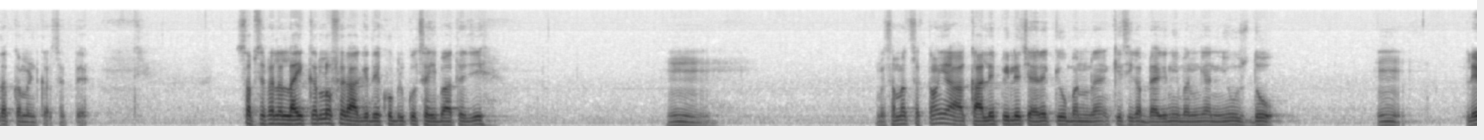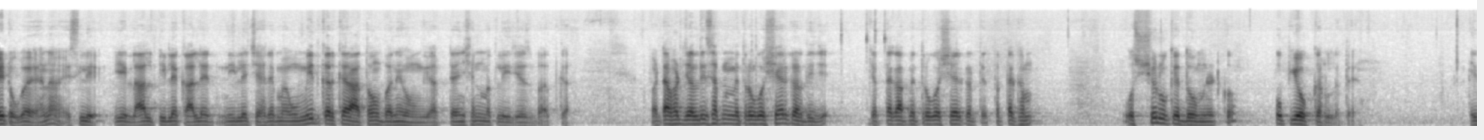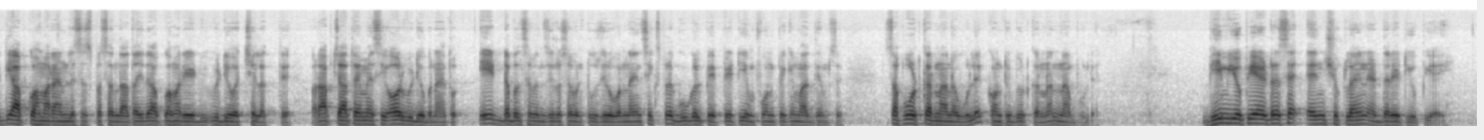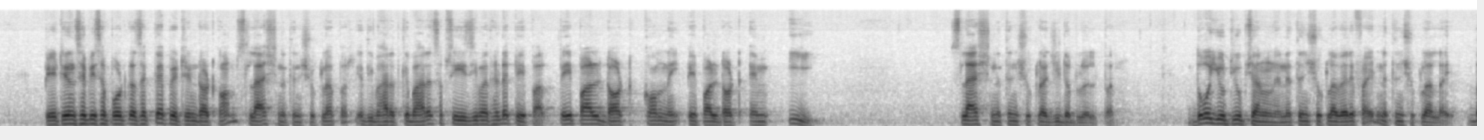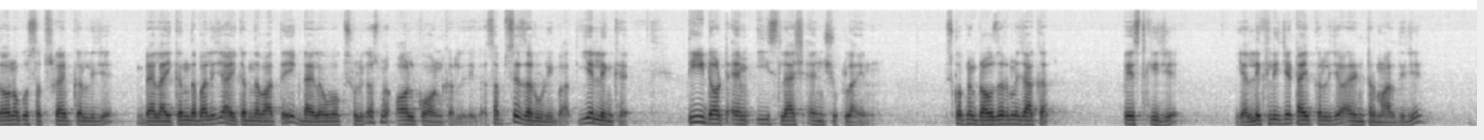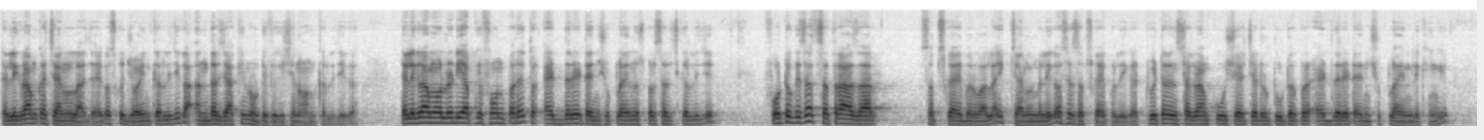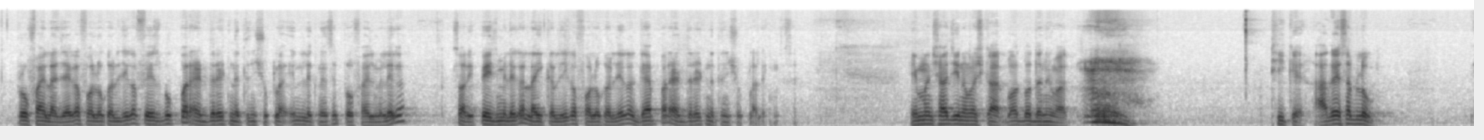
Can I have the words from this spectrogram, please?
तक कमेंट कर सकते हैं। सबसे पहले लाइक कर लो, फिर आगे देखो। बिल्कुल सही बात है जी। हम्म। मैं समझ सकता हूँ, या काले पीले चेहरे क्यों बन रहे हैं? किसी का बैगनी बन गया न्यूज़ दो। हम्म। लेट हो गए, है ना? इसलिए ये लाल, पीले, काले, नीले चेहरे, मैं उम्मीद करके आता हूँ बने होंगे। आप टेंशन मत लीजिए इस बात का। फटाफट जल्दी से अपने मित्रों को शेयर कर दीजिए। जब तक आप मित्रों को शेयर करते तब तक हम उस शुरू के दो मिनट को उपयोग कर लेते हैं। यदि आपको हमारा एनालिसिस पसंद आता है, यदि आपको हमारे वीडियो अच्छे लगते हैं, और आप चाहते हैं मैं ऐसी और वीडियो बनाए तो eight double seven zero seven two zero one nine six पर गूगल पे पेटीएम फ़ोनपे के माध्यम से सपोर्ट करना ना भूले कंट्रीब्यूट करना ना भूले। भीम यूपीआई एड्रेस है N Shukla in at the rate U Paytm से भी सपोर्ट कर सकते हैं Paytm dot com slash Nitin Shukla पर। यदि भारत के बाहर है, सबसे ईजी मेथड है पेपाल पेपाल डॉट कॉम नहीं PayPal dot M E slash Nitin Shukla G W L पर। दो यूट्यूब चैनल हैं, नितिन शुक्ला वेरीफाइड नितिन शुक्ला लाइव दोनों को सब्सक्राइब कर लीजिए बेल आइकन दबा लीजिए आइकन दबाते ही एक डायलॉग बॉक्स खुलेगा उसमें ऑल को ऑन कर लीजिएगा। सबसे ज़रूरी बात, ये लिंक है T dot M E slash N Shukla in इसको अपने ब्राउज़र में जाकर पेस्ट कीजिए या लिख लीजिए टाइप कर लीजिए और एंटर मार दीजिए। टेलीग्राम का चैनल आ जाएगा, उसको ज्वाइन कर लीजिएगा, अंदर जाके नोटिफिकेशन ऑन कर लीजिएगा। टेलीग्राम ऑलरेडी आपके फ़ोन पर है तो at the rate N Shukla in उस पर सर्च कर लीजिए। फ़ोटो के साथ सत्रह हज़ार सब्सक्राइबर वाला एक चैनल मिलेगा, उसे सब्सक्राइब कर लीजिएगा। Twitter Instagram Koo ShareChat और ट्विटर पर at the rate N Shukla in लिखेंगे। प्रोफ़ाइल आ जाएगा फॉलो कर लीजिएगा। फेसबुक पर at the rate Nitin Shukla in लिखने से प्रोफ़ाइल मिलेगा। सॉरी पेज मिलेगा लाइक कर लीजिएगा फॉलो कर लीजिएगा। गैप पर at the rate Nitin Shukla लिखने से। हेमंत शाह जी, नमस्कार, बहुत बहुत धन्यवाद। ठीक है, आ गए सब लोग?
